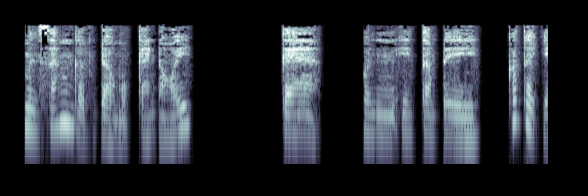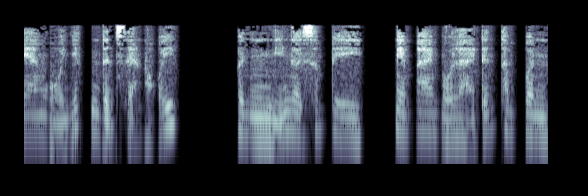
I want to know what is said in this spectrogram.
Minh Sắn gật đầu một cái nói. Ca, Huynh yên tâm đi, có thời gian muội nhất định sẽ nói. Huynh nghỉ ngơi sớm đi, ngày mai muội lại đến thăm Huynh.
